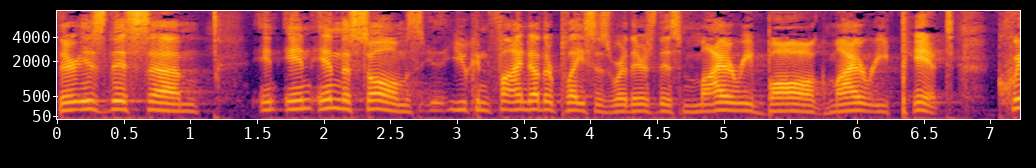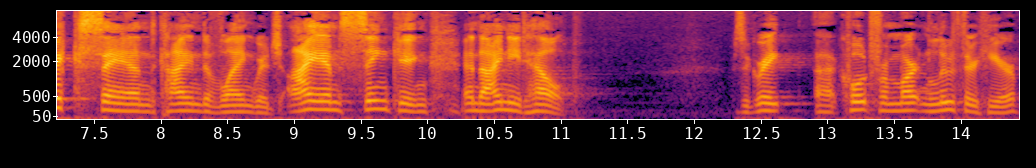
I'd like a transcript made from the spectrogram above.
There is this, um, in, in, in the Psalms, you can find other places where there's this miry bog, miry pit, quicksand kind of language. I am sinking and I need help. There's a great uh, quote from Martin Luther here.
